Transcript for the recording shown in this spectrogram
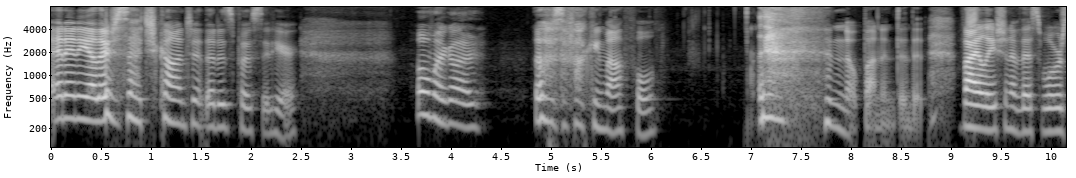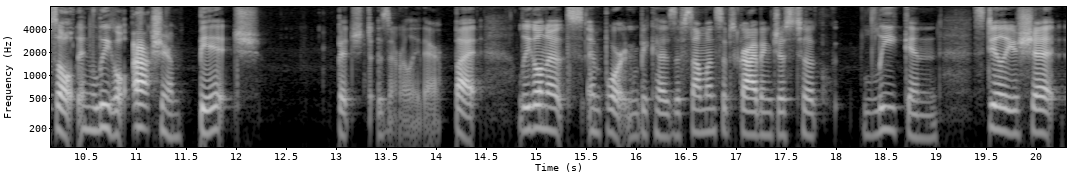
and any other such content that is posted here. Oh my god. That was a fucking mouthful. no pun intended. Violation of this will result in legal action, bitch. Bitch isn't really there. But legal notes important because if someone subscribing just to leak and steal your shit,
